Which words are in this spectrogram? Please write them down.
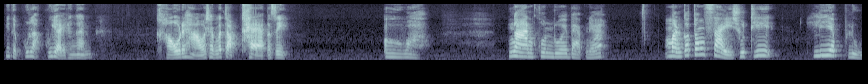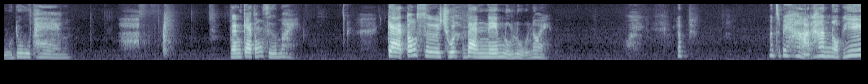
มีแต่ผู้หลักผู้ใหญ่ทั้งนั้น เขาได้หาว่าฉันมาจับแขกอะสิ เออว่ะ งานคนรวยแบบเนี้ย มันก็ต้องใส่ชุดที่เรียบหรูดูแพง งั้นแกต้องซื้อใหม่ แกต้องซื้อชุดแบรนด์เนมหรูๆหน่อย มันจะไปหาทันเหรอพี่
